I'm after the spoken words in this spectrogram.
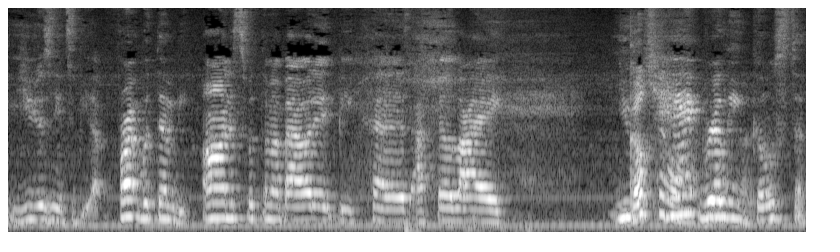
you just need to be upfront with them, be honest with them about it because I feel like you Ghost can't them. really ghost a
